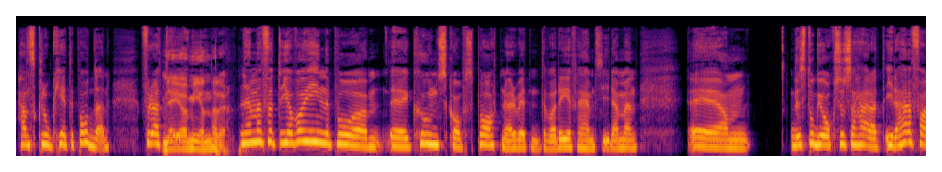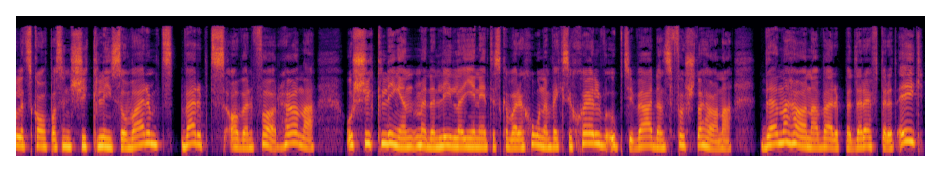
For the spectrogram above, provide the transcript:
hans klokhet i podden. För att, Nej jag menar det. Nej men för att jag var ju inne på eh, kunskapspartner, vet inte vad det är för hemsida men ehm, det stod ju också så här att i det här fallet skapas en kyckling som värmts, värpts av en förhöna och kycklingen med den lilla genetiska variationen växer själv upp till världens första höna. Denna höna värper därefter ett ägg,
